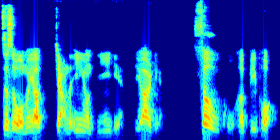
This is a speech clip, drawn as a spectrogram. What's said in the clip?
这是我们要讲的应用第一点。第二点，受苦和逼迫，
